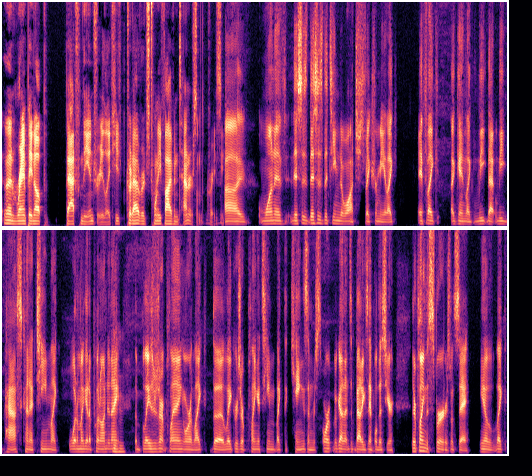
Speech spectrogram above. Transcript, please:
and then ramping up back from the injury, like he could average 25 and 10 or something crazy. uh one of this is this is the team to watch like for me like if like again like league that league pass kind of team like what am i going to put on tonight? Mhm. the blazers aren't playing or like the lakers are playing a team like the kings and or again that's a bad example this year. They're playing the spurs let's say. You know like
